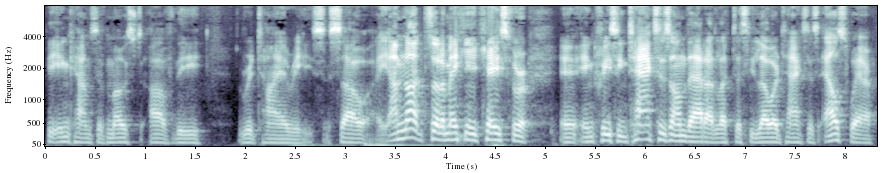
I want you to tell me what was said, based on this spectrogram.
the incomes of most of the retirees. So I'm not sort of making a case for uh, increasing taxes on that. I'd like to see lower taxes elsewhere.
